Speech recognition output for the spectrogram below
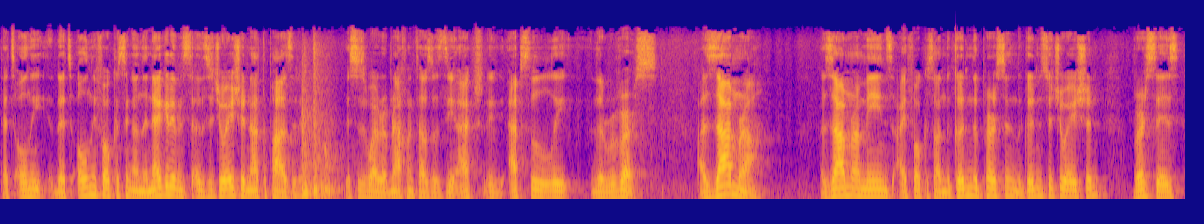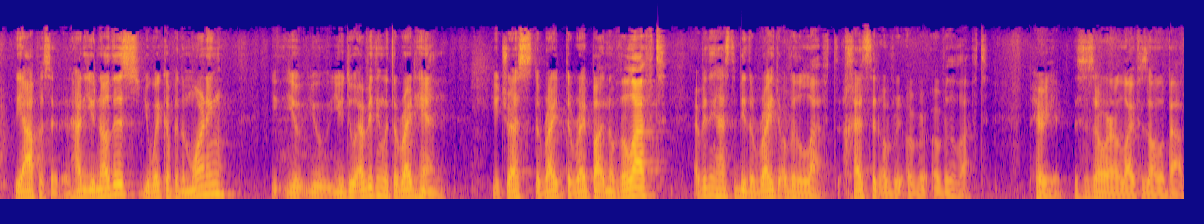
That's only that's only focusing on the negative of the situation, not the positive. This is why Rab Nachman tells us the actually absolutely the reverse. Azamra. Azamra means I focus on the good in the person, the good in the situation, versus the opposite. And how do you know this? You wake up in the morning, you, you, you, you do everything with the right hand. You dress the right, the right button over the left. Everything has to be the right over the left. Chesed over, over, over the left. Period. This is what our life is all about.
